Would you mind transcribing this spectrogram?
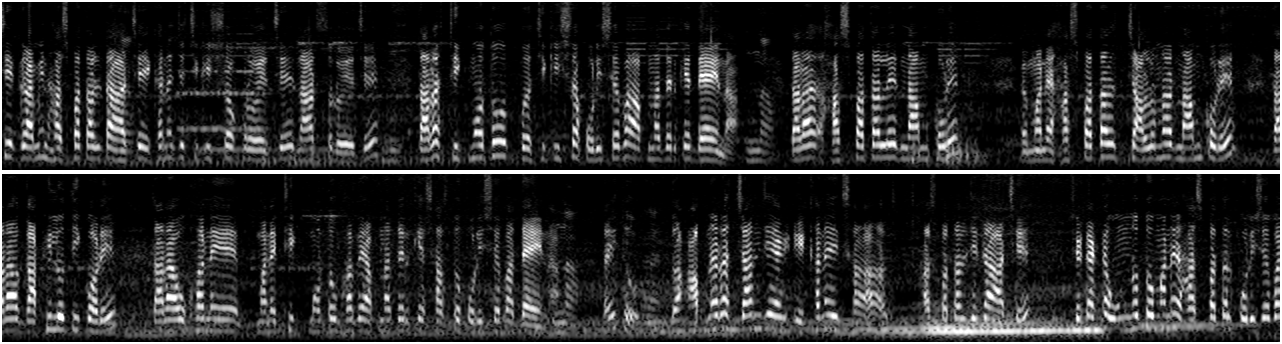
যে গ্রামীণ হাসপাতালটা। আছে এখানে যে চিকিৎসক রয়েছে নার্স রয়েছে তারা ঠিকমতো চিকিৎসা পরিষেবা আপনাদেরকে দেয় না তারা হাসপাতালের নাম করে মানে হাসপাতাল চালনার নাম করে তারা গাফিলতি করে তারা ওখানে মানে ঠিক মতোভাবে আপনাদেরকে স্বাস্থ্য পরিষেবা দেয় না না তাই তো হ্যাঁ। তো আপনারা চান যে এখানে হাসপাতাল যেটা আছে সেটা একটা উন্নত মানের হাসপাতাল পরিষেবা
